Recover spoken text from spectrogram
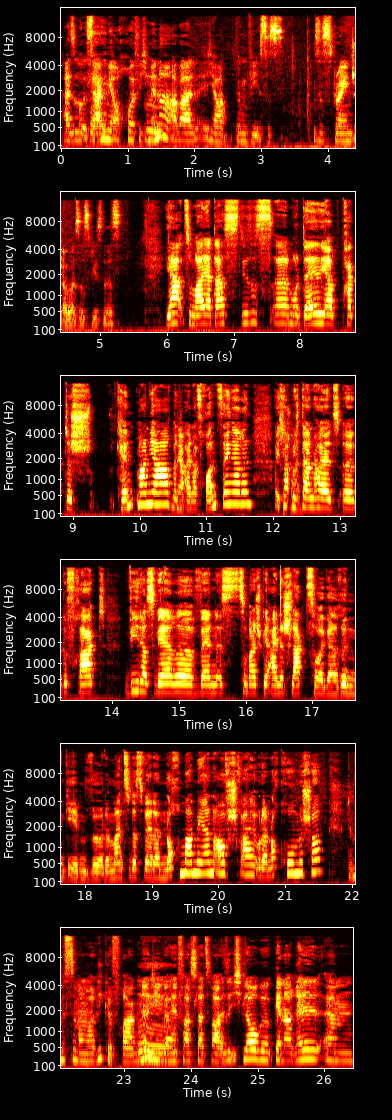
Also okay. sagen mir auch häufig mm. Männer, aber ja, irgendwie ist es, ist es strange, aber es ist, wie es ist. Ja, zumal ja das, dieses äh, Modell ja praktisch kennt man ja mit ja. einer Frontsängerin. Ich habe mich dann halt äh, gefragt, wie das wäre, wenn es zum Beispiel eine Schlagzeugerin geben würde. Meinst du, das wäre dann noch mal mehr ein Aufschrei oder noch komischer? Da müsste man mal Rike fragen, ne, mm. die bei Fastlats war. Also ich glaube, generell ähm,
